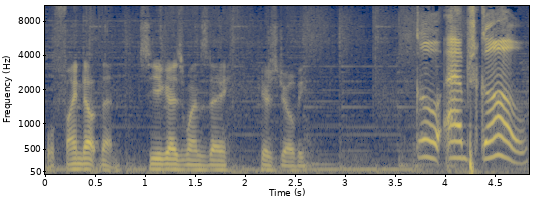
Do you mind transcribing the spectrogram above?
We'll find out then. See you guys Wednesday. Here's Jovi. Go, Avs, go.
